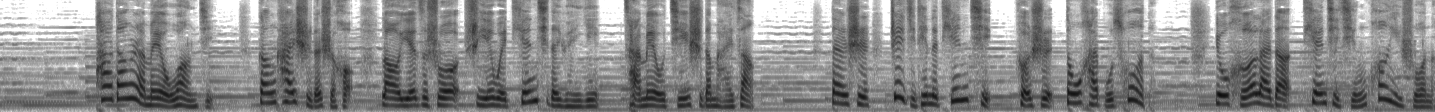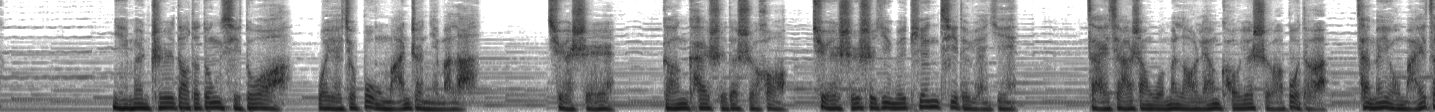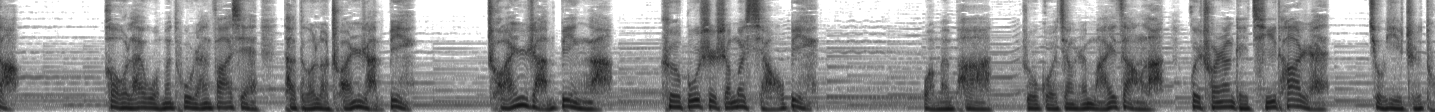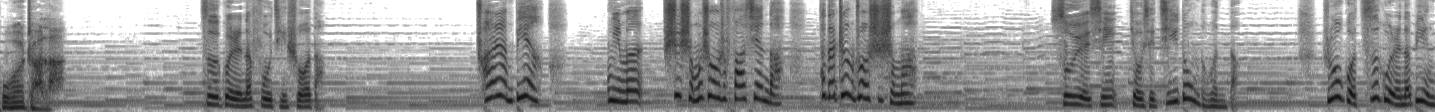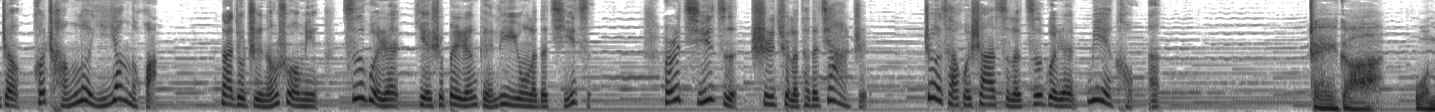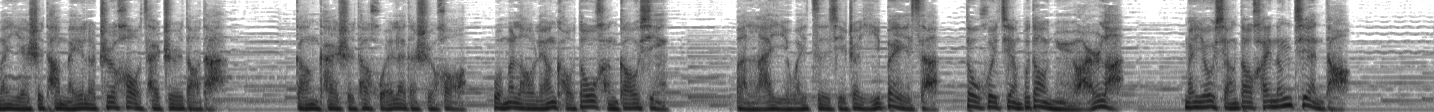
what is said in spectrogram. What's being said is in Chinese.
他当然没有忘记，刚开始的时候，老爷子说是因为天气的原因才没有及时的埋葬。但是这几天的天气可是都还不错的，又何来的天气情况一说呢？”你们知道的东西多，我也就不瞒着你们了。确实，刚开始的时候。确实是因为天气的原因，再加上我们老两口也舍不得，才没有埋葬。后来我们突然发现他得了传染病，传染病啊，可不是什么小病。我们怕如果将人埋葬了，会传染给其他人，就一直拖着了。资贵人的父亲说道：“传染病，你们是什么时候发现的？他的症状是什么？”苏月心有些激动的问道：“如果资贵人的病症和长乐一样的话，那就只能说明资贵人也是被人给利用了的棋子，而棋子失去了它的价值，这才会杀死了资贵人灭口呢。这个我们也是他没了之后才知道的。刚开始他回来的时候，我们老两口都很高兴，本来以为自己这一辈子都会见不到女儿了。”没有想到还能见到，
